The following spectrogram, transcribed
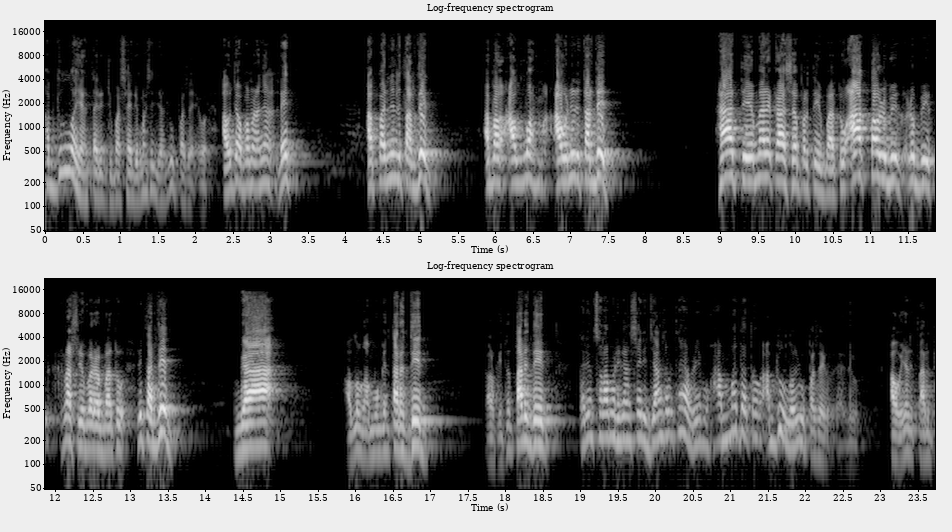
Abdullah yang tadi jumpa saya di masjid jangan lupa saya. Au itu apa namanya? Lid. Apa ini litardid? Apa Allah au ini litardid? Hati mereka seperti batu atau lebih lebih keras daripada batu. Litardid? Enggak. Allah nggak mungkin tardid. Kalau kita tardid, tadi selama dengan saya di jalan sama saya, Muhammad atau Abdullah lupa saya. Aunya litardid,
